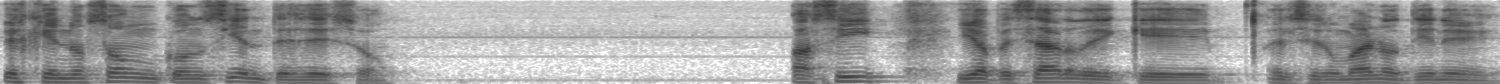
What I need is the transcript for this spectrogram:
es que no son conscientes de eso. Así, y a pesar de que el ser humano tiene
